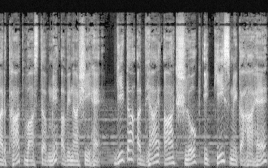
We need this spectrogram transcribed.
अर्थात वास्तव में अविनाशी है। गीता अध्याय आठ श्लोक 21 में कहा है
